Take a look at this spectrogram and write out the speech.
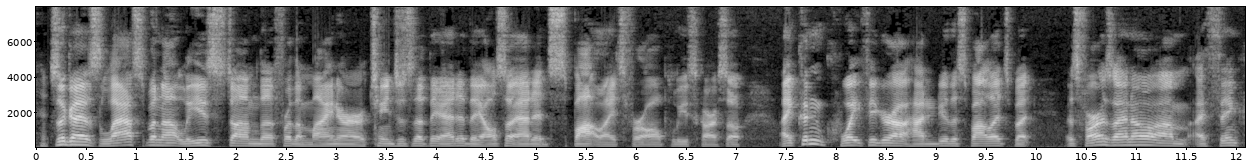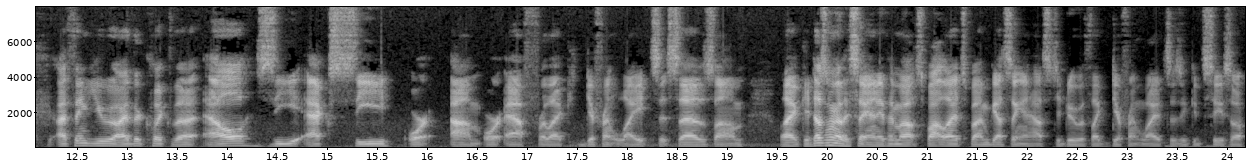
so guys, last but not least, um, the for the minor changes that they added, they also added spotlights for all police cars. So I couldn't quite figure out how to do the spotlights, but as far as I know, um, I think I think you either click the L, Z, X, C, or um, or F for like different lights. It says um, like it doesn't really say anything about spotlights, but I'm guessing it has to do with like different lights, as you can see. So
